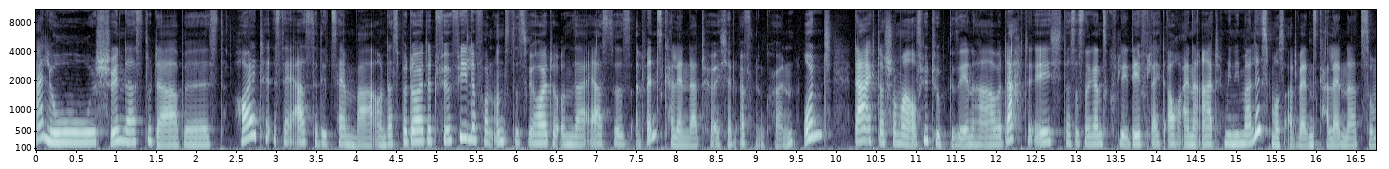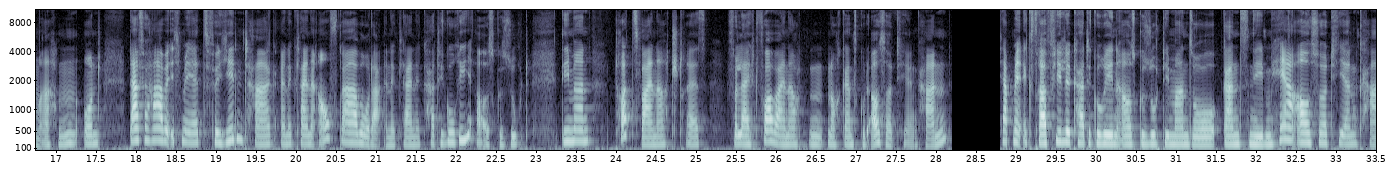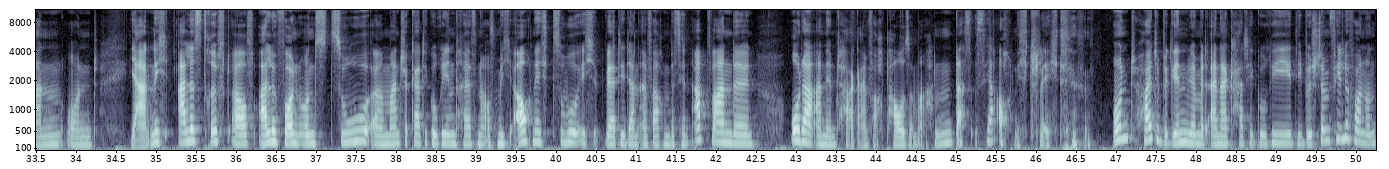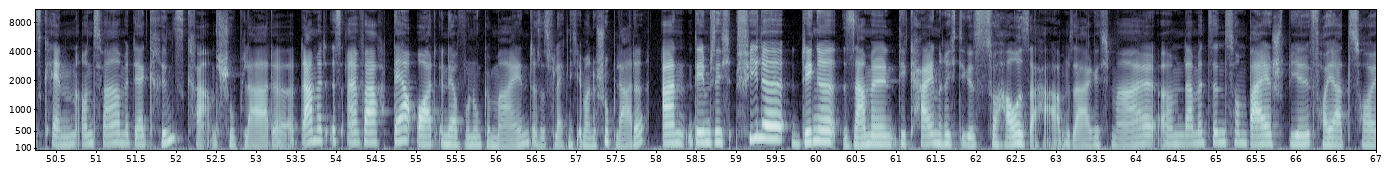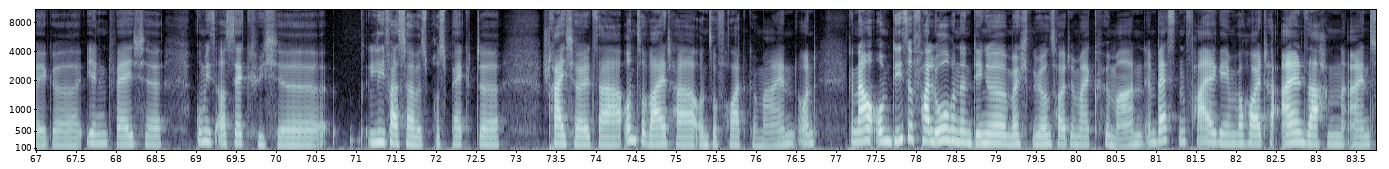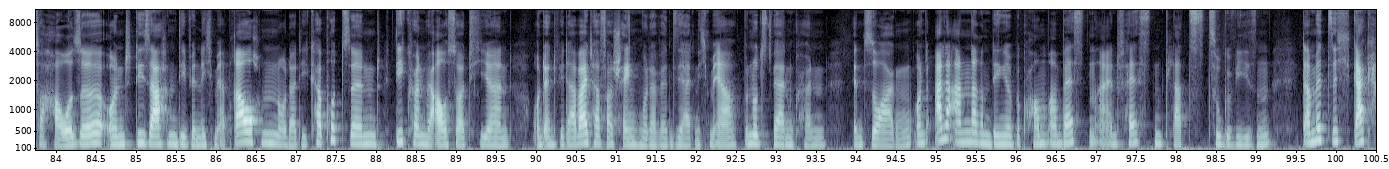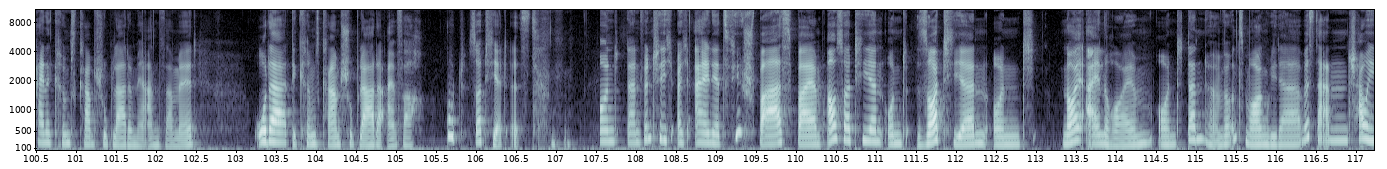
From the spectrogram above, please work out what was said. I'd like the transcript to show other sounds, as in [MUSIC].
Hallo, schön, dass du da bist. Heute ist der 1. Dezember und das bedeutet für viele von uns, dass wir heute unser erstes Adventskalendertürchen öffnen können. Und da ich das schon mal auf YouTube gesehen habe, dachte ich, das ist eine ganz coole Idee, vielleicht auch eine Art Minimalismus-Adventskalender zu machen. Und dafür habe ich mir jetzt für jeden Tag eine kleine Aufgabe oder eine kleine Kategorie ausgesucht, die man trotz Weihnachtsstress vielleicht vor Weihnachten noch ganz gut aussortieren kann. Ich habe mir extra viele Kategorien ausgesucht, die man so ganz nebenher aussortieren kann. Und ja, nicht alles trifft auf alle von uns zu. Äh, manche Kategorien treffen auf mich auch nicht zu. Ich werde die dann einfach ein bisschen abwandeln oder an dem Tag einfach Pause machen. Das ist ja auch nicht schlecht. [LAUGHS] Und heute beginnen wir mit einer Kategorie, die bestimmt viele von uns kennen, und zwar mit der Krimskrams-Schublade. Damit ist einfach der Ort in der Wohnung gemeint, es ist vielleicht nicht immer eine Schublade, an dem sich viele Dinge sammeln, die kein richtiges Zuhause haben, sage ich mal. Ähm, damit sind zum Beispiel Feuerzeuge, irgendwelche Gummis aus der Küche, Lieferservice-Prospekte, Streichhölzer und so weiter und so fort gemeint. Und genau um diese verlorenen Dinge möchten wir uns heute mal kümmern. Im besten Fall geben wir heute allen Sachen ein Zuhause und die Sachen, die wir nicht mehr brauchen oder die kaputt sind, die können wir aussortieren und entweder weiter verschenken oder wenn sie halt nicht mehr benutzt werden können, entsorgen. Und alle anderen Dinge bekommen am besten einen festen Platz zugewiesen, damit sich gar keine Krimskram-Schublade mehr ansammelt oder die Krimskram-Schublade einfach gut sortiert ist. Und dann wünsche ich euch allen jetzt viel Spaß beim Aussortieren und Sortieren und neu einräumen. Und dann hören wir uns morgen wieder. Bis dann. Ciao.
